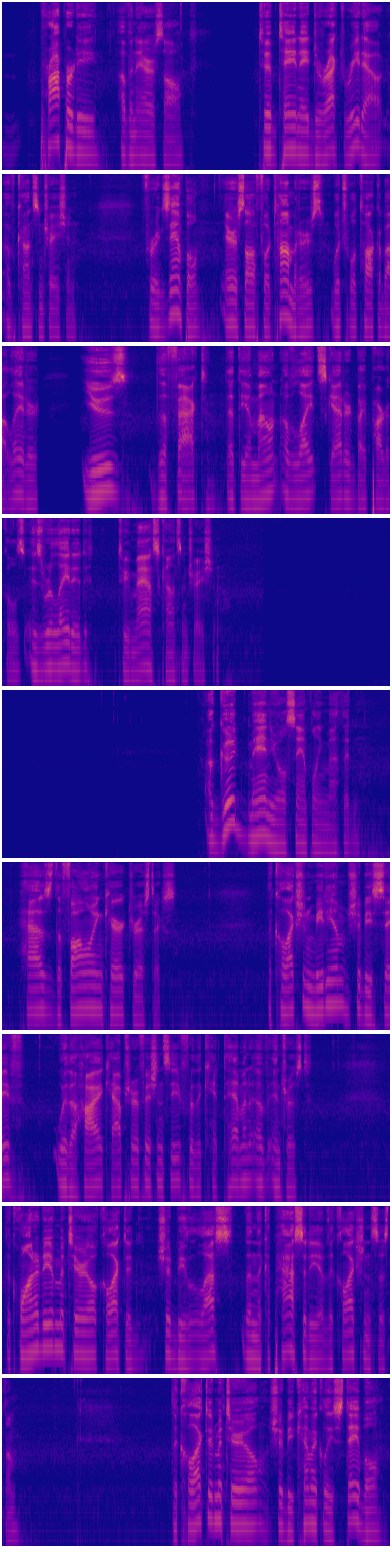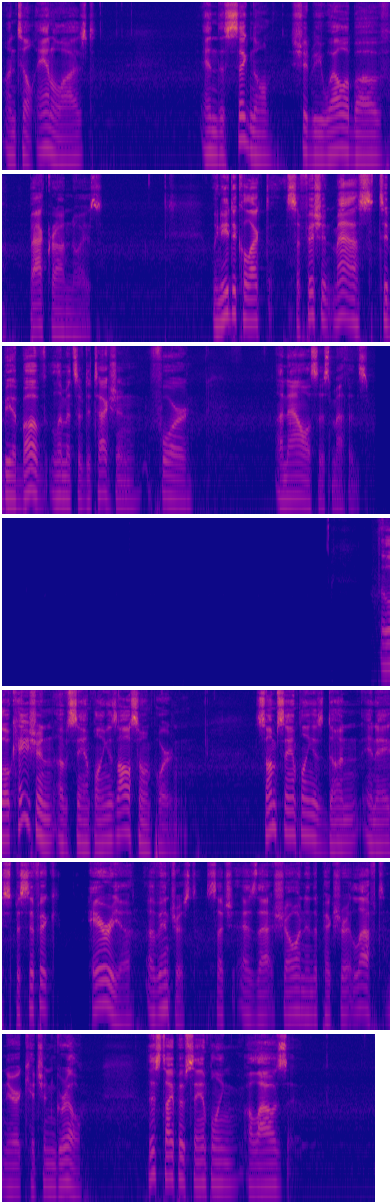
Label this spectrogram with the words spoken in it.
property of an aerosol to obtain a direct readout of concentration. For example, aerosol photometers, which we'll talk about later, use the fact that the amount of light scattered by particles is related to mass concentration. A good manual sampling method has the following characteristics. The collection medium should be safe with a high capture efficiency for the contaminant of interest. The quantity of material collected should be less than the capacity of the collection system. The collected material should be chemically stable until analyzed, and the signal should be well above background noise. We need to collect sufficient mass to be above limits of detection for analysis methods. The location of sampling is also important. Some sampling is done in a specific area of interest, such as that shown in the picture at left near a kitchen grill. This type of sampling allows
